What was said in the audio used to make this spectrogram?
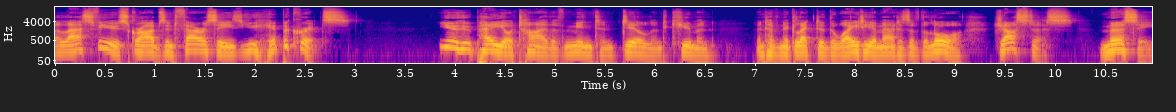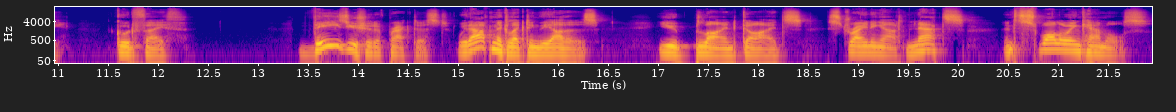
Alas for you, scribes and Pharisees, you hypocrites! You who pay your tithe of mint and dill and cumin, and have neglected the weightier matters of the law, justice, mercy, good faith. These you should have practiced, without neglecting the others, you blind guides, straining out gnats and swallowing camels.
